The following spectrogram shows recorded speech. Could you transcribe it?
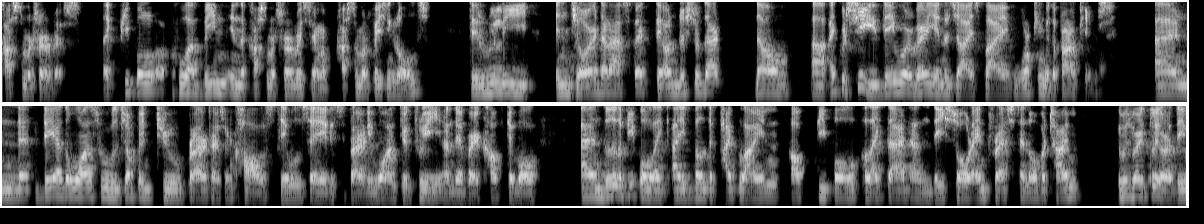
customer service like people who have been in the customer service, you know, customer facing roles, they really enjoyed that aspect. They understood that. Now, uh, I could see they were very energized by working with the product teams. And they are the ones who will jump into prioritizing calls. They will say, this is priority one, two, three, and they're very comfortable. And those are the people, like I built a pipeline of people like that, and they saw interest. And over time, it was very clear they,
